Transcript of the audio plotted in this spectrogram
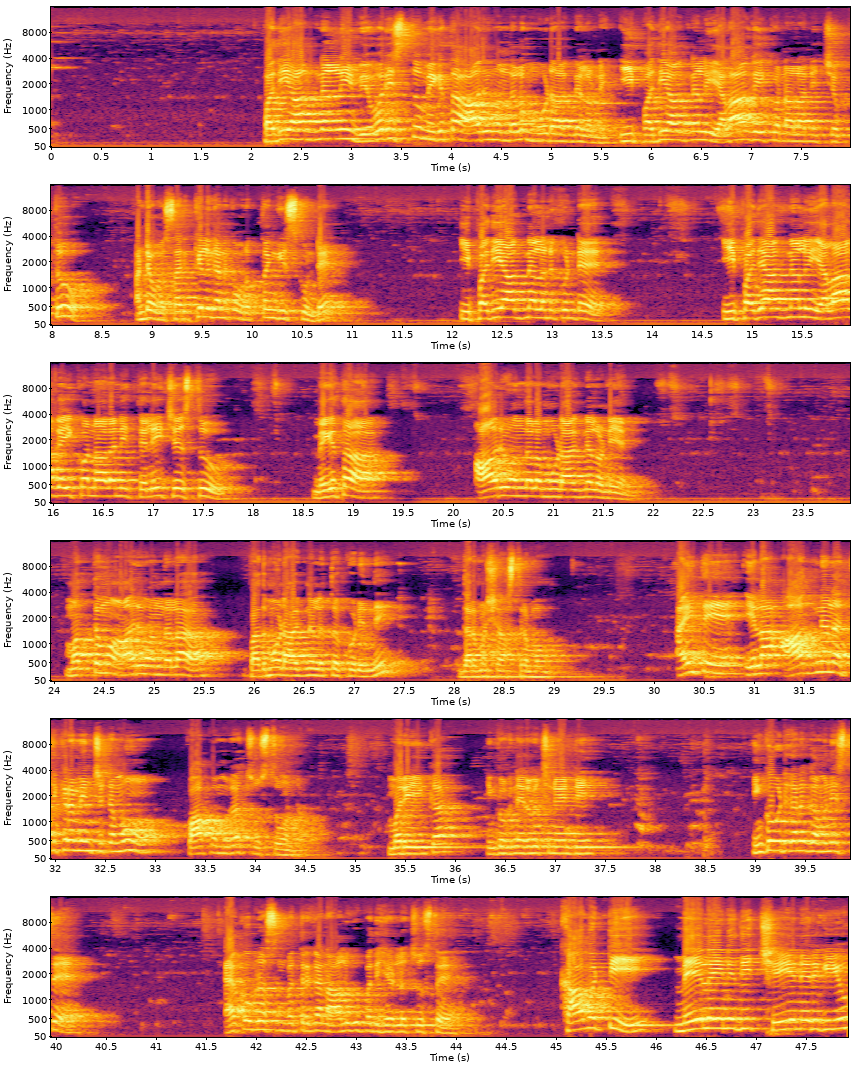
పది ఆజ్ఞల్ని వివరిస్తూ మిగతా ఆరు వందల మూడు ఆజ్ఞలు ఉన్నాయి. ఈ పది ఆజ్ఞలు ఎలా గైకొనాలని చెప్తూ అంటే ఒక సర్కిల్ కనుక వృత్తం గీసుకుంటే ఈ పది ఆజ్ఞలు అనుకుంటే ఈ పది ఆజ్ఞలు ఎలా గైకొనాలని తెలియచేస్తూ మిగతా ఆరు వందల మూడు ఆజ్ఞలు ఉన్నాయండి. మొత్తము ఆరు వందల పదమూడు ఆజ్ఞలతో కూడింది ధర్మశాస్త్రము. అయితే ఇలా ఆజ్ఞను అతిక్రమించటము పాపముగా చూస్తూ ఉంటాం. మరి ఇంకా ఇంకొక నిర్వచనం ఏంటి? ఇంకొకటి కనుక గమనిస్తే యాకోబ్రసన్ పత్రిక నాలుగు పదిహేడులో చూస్తే కాబట్టి మేలైనది చేయనెరిగియు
